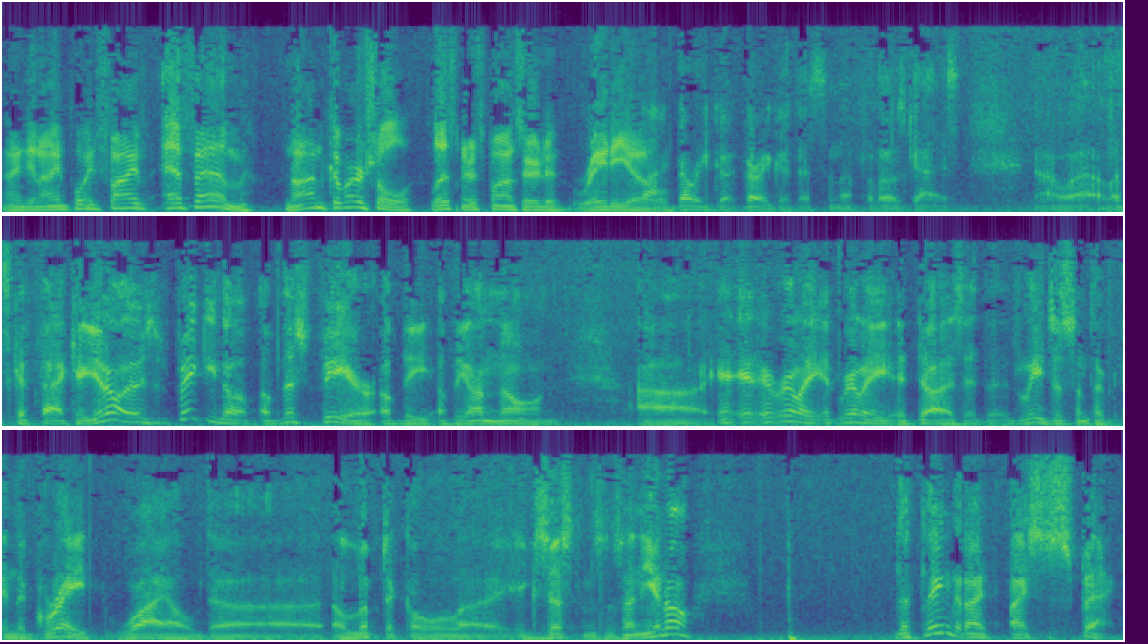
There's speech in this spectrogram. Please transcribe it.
99.5 FM, non-commercial, listener-sponsored radio. Fine, very good, very good. That's enough for those guys. Now uh, let's get back here. You know, speaking of, of this fear of the of the unknown, uh, it, it really, it really, it does. It, it leads us into in the great, wild, uh, elliptical uh, existences. And you know, the thing that I, I suspect,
